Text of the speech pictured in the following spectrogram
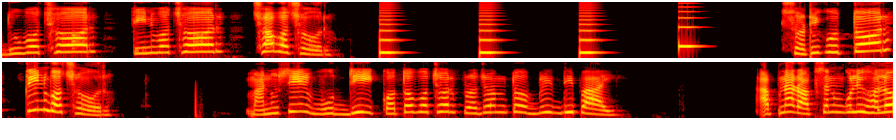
দু বছর, তিন বছর, ছ বছর। সঠিক উত্তর তিন বছর। মানুষের বুদ্ধি কত বছর পর্যন্ত বৃদ্ধি পায়? আপনার অপশানগুলি হলো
